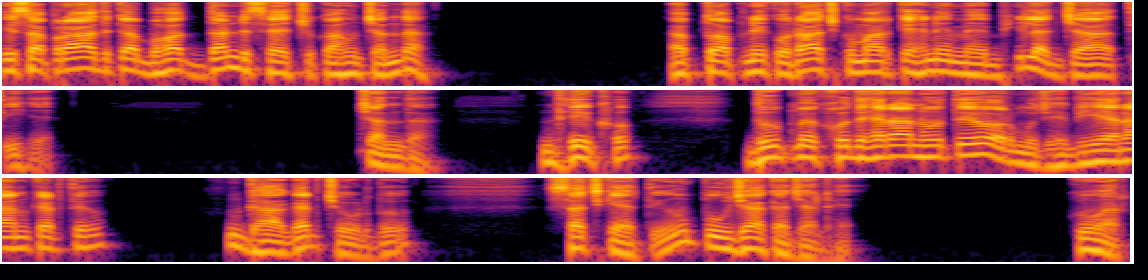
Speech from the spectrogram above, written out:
इस अपराध का बहुत दंड सह चुका हूँ, चंदा। अब तो अपने को राजकुमार कहने में भी लज्जा आती है। चंदा, देखो, धूप में खुद हैरान होते हो और मुझे भी हैरान करते हो। गागर छोड़ दो। सच कहती हूँ, पूजा का जल है। कुंवर,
